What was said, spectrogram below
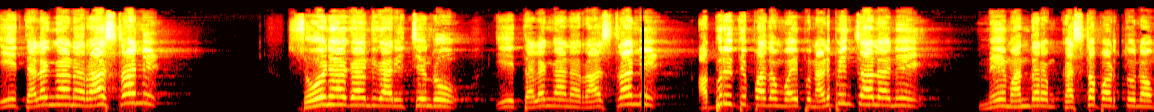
ఈ తెలంగాణ రాష్ట్రాన్ని సోనియా గాంధీ గారు ఇచ్చిండ్రు ఈ తెలంగాణ రాష్ట్రాన్ని అభివృద్ధి పదం వైపు నడిపించాలని మేమందరం కష్టపడుతున్నాం.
